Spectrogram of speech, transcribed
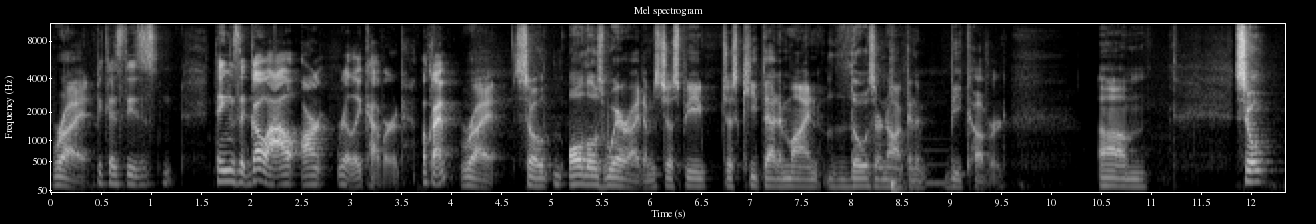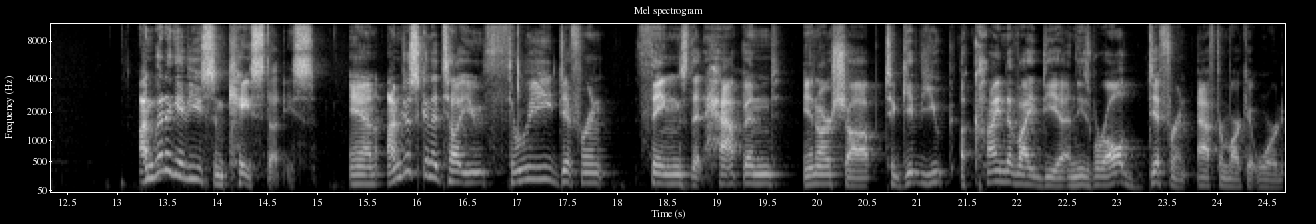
Right. Because these things that go out aren't really covered. Okay. Right. So all those wear items, just be just keep that in mind. Those are not going to be covered. Um, so I'm going to give you some case studies, and I'm just going to tell you three different things that happened in our shop to give you a kind of idea. And these were all different aftermarket war-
